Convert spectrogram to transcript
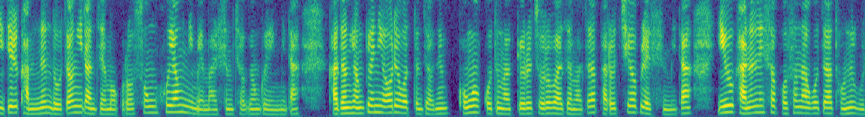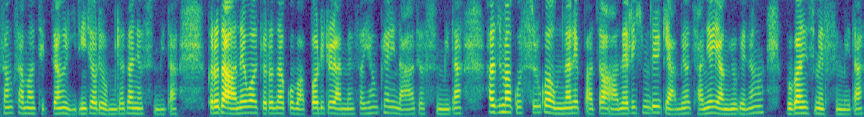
빚을 갚는 노정이란 제목으로 송호영님의 말씀 적용글입니다. 가정 형편이 어려웠던 저는 공업고등학교를 졸업하자마자 바로 취업을 했습니다. 이후 가난에서 벗어나고자 돈을 우상 삼아 직장을 이리저리 옮겨 다녔습니다. 그러다 아내와 결혼하고 맞벌이를 하면서 형편이 나아졌습니다. 하지만 곧 술과 음란에 빠져 아내를 힘들게 하며 자녀 양육에는 무관심했습니다.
